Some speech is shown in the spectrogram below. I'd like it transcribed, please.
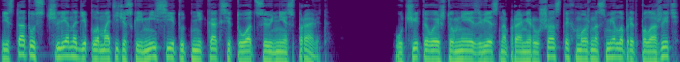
и статус члена дипломатической миссии тут никак ситуацию не справит. Учитывая, что мне известно про мир ушастых, можно смело предположить,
